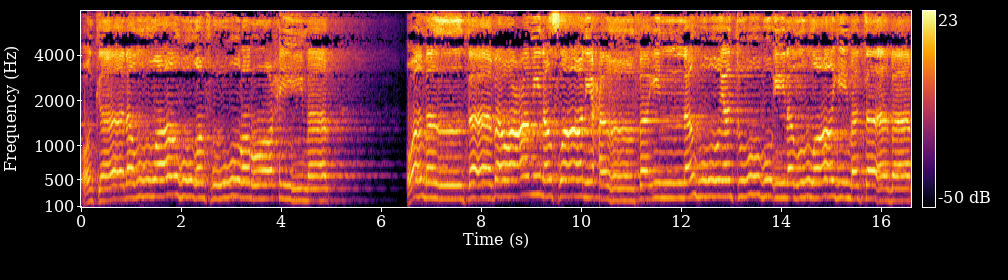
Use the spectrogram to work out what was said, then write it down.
وكان الله غفورا رحيما. ومن تاب وعمل صالحا فإنه يتوب إلى الله متابا.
